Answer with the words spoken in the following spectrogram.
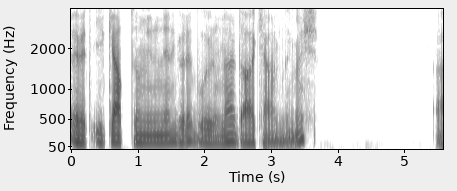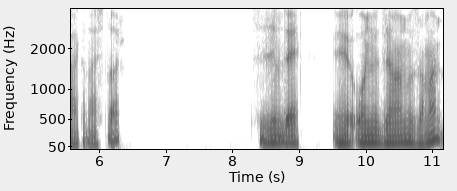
Evet ilk yaptığım ürünlere göre bu ürünler daha karlıymış. Arkadaşlar. Sizin de e, oynayacağınız zaman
